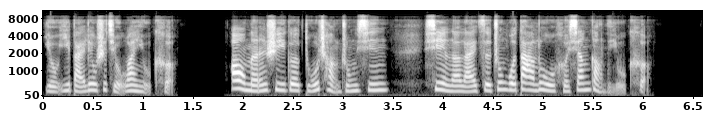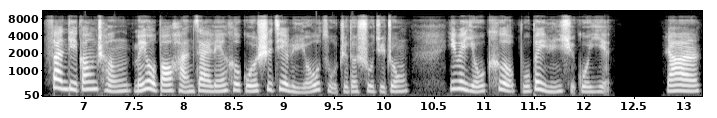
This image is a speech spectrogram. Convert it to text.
有一百六十九万游客。澳门是一个赌场中心，吸引了来自中国大陆和香港的游客。梵蒂冈城没有包含在联合国世界旅游组织的数据中，因为游客不被允许过夜。然而，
